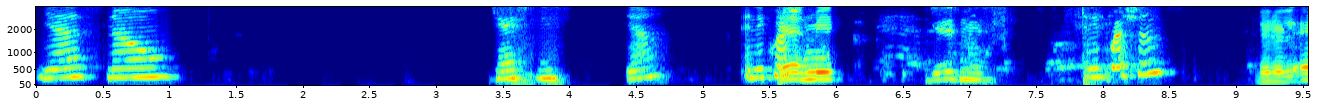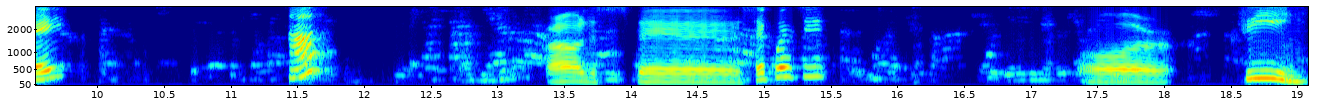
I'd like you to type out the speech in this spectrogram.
yes, no? Yes, miss. Yeah? Any Yes, questions? miss. Yes, miss. Any questions? Little A. Huh? Uh, this the sequence or Sí.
